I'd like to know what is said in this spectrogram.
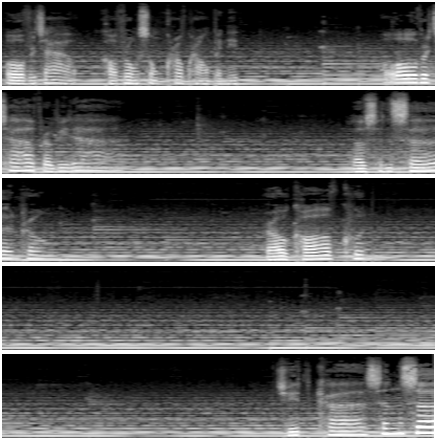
โอ้พระเจ้าขอพระองค์ทรงครอบครองเป็นนิดโอ้พระเจ้าพระบิดา เราสรรเสริญพระองค์เราขอบคุณ จิตข้าสรรเสริ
